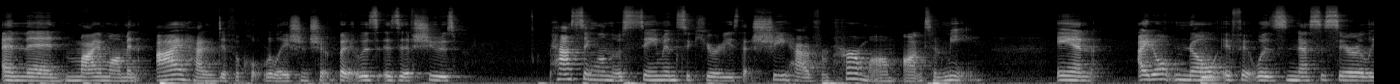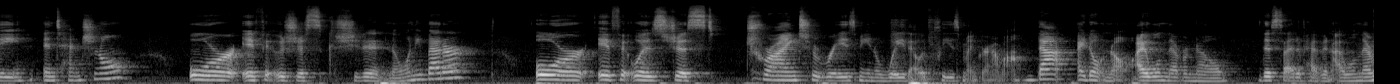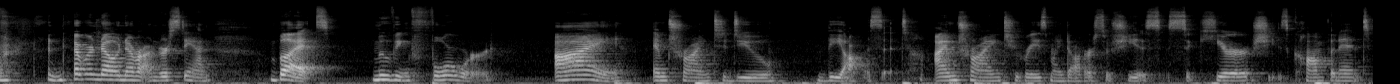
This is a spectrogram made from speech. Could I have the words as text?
And then my mom and I had a difficult relationship, but it was as if she was passing on those same insecurities that she had from her mom onto me. And I don't know if it was necessarily intentional or if it was just because she didn't know any better or if it was just trying to raise me in a way that would please my grandma. That I don't know. I will never know this side of heaven. I will never never know, never understand. But moving forward, I am trying to do the opposite. I'm trying to raise my daughter so she is secure, she's confident,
